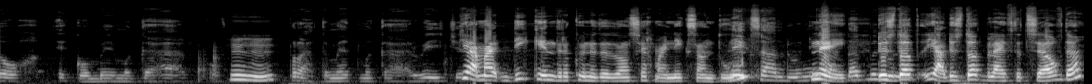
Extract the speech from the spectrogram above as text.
toch, ik kom bij elkaar. Of Mhm. praten met elkaar, weet je. Ja, maar die kinderen kunnen er dan zeg maar niks aan doen. Niks aan doen. ja, Nee, dat dus, dat, ja, dus dat blijft hetzelfde.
